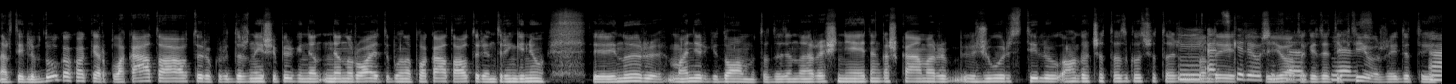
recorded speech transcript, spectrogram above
ar tai lipduką kokį, ar plakato autorių, kur dažnai šiaip irgi ne- nenurodyti būna plakato autoriai ant renginių. Tai einu ir man irgi įdomu, tada ten ar rašinėjai ten kažkam, ar žiūri stilių, o gal čia tas, gal čia tas, Mm, bandai. Jo, tokį detektyvą žaidži, tai... A,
